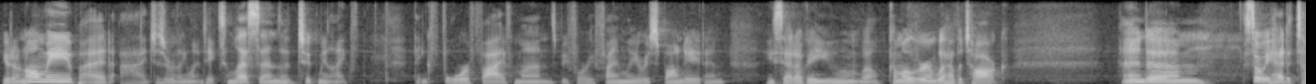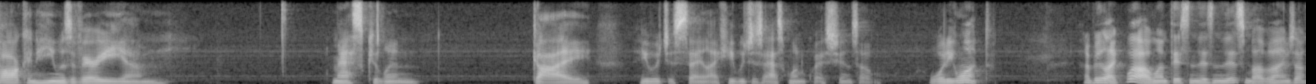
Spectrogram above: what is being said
you don't know me, but I just really want to take some lessons." It took me like I think four or five months before he finally responded, and he said, "Okay, you well come over and we'll have a talk." And um, so we had a talk, and he was a very um, masculine guy. He would just say like he would just ask one question. So, what do you want? I'd be like, well, I want this and this and this and blah blah. And he's like,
